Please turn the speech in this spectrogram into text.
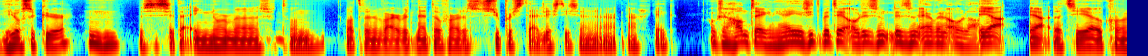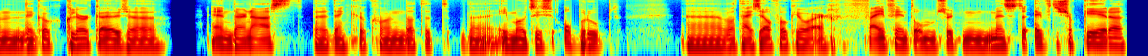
heel secuur. Mm -hmm. Dus er zit een enorme soort van... Wat we, waar we het net over hadden, super stylistisch naar, naar gekeken. Ook zijn handtekening. Hè? Je ziet meteen, oh, dit is een, dit is een Erwin Olaf. Ja, ja, dat zie je ook gewoon. Denk ik ook kleurkeuze. En daarnaast uh, denk ik ook gewoon dat het de emoties oproept. Uh, wat hij zelf ook heel erg fijn vindt om soort mensen te, even te chockeren.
